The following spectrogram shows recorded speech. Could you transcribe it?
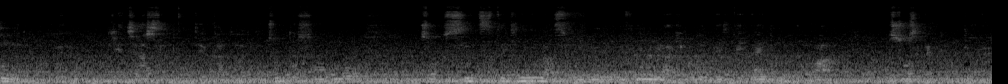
込んでるとかね蹴散らしてるっていう感じなんだけどちょっとその直接的にはそういう意味が表現できていないと思うけどまあ押し寄せてくるっていうかね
